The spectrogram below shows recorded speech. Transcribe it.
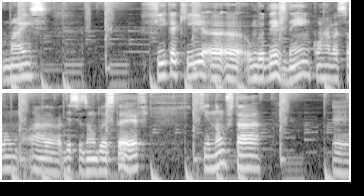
Mas fica aqui uh, uh, o meu desdém com relação à decisão do STF, que não está é,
